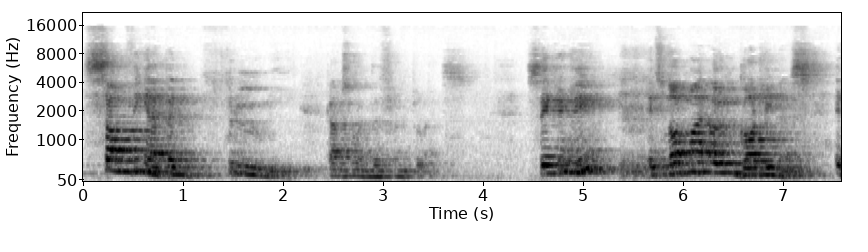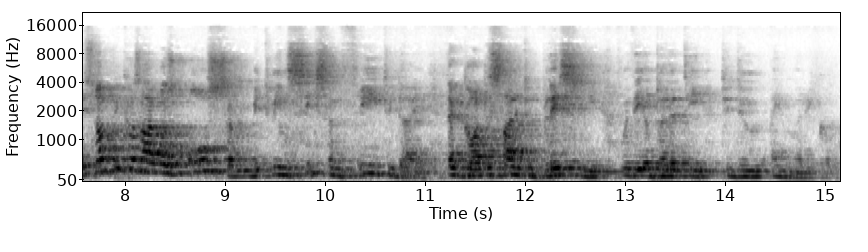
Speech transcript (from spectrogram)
Something happened through me. It comes from a different place. Secondly, it's not my own godliness. It's not because I was awesome between 6 and 3 today that God decided to bless me with the ability to do a miracle.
